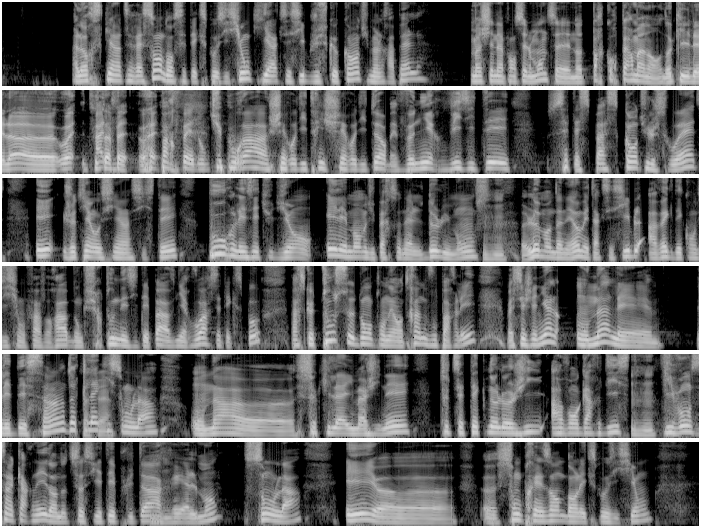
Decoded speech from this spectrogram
Alors, ce qui est intéressant dans cette exposition, qui est accessible jusque quand, tu me le rappelles? Machine à penser le monde, c'est notre parcours permanent. Donc il est là, euh, ouais, tout Ah, à fait. Ouais. Parfait. Donc tu pourras, chère auditrice, cher auditeur, ben, venir visiter cet espace quand tu le souhaites. Et je tiens aussi à insister, pour les étudiants et les membres du personnel de l'UMONS, Mhm. le Mandaneum est accessible avec des conditions favorables. Donc surtout, n'hésitez pas à venir voir cette expo, parce que tout ce dont on est en train de vous parler, ben, c'est génial. On a les, les dessins de Clay qui sont là, on a euh, ce qu'il a imaginé, toutes ces technologies avant-gardistes Mhm. qui vont s'incarner dans notre société plus tard Mhm. réellement, sont là et euh, euh, sont présentes dans l'exposition.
